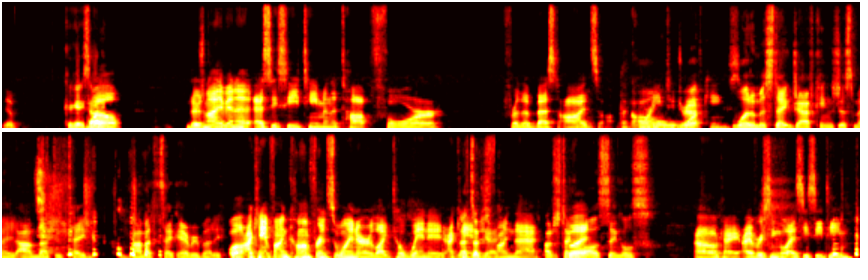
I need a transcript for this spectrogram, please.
Yep. could get exciting. Well, there's not even a SEC team in the top four for the best odds according Oh, to DraftKings. What a mistake DraftKings just made. I'm about to take. I'm about to take everybody. Well, I can't find conference winner like to win it. I can't That's just find that. I'll just take But- them all as singles. Oh, okay. Every single SEC team.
